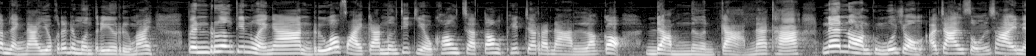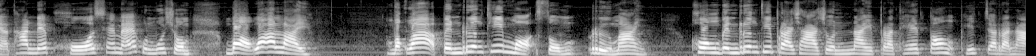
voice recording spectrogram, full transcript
ตำแหน่งนายกรัฐมนตรีหรือไม่ เป็นเรื่องที่หน่วยงาน หรือว่าฝ่ายการเมืองที่เกี่ยวข้องจะต้องพิจารณาแล้วก็ดำเนินการนะคะ แน่นอนคุณผู้ชม อาจารย์สมชัยเนี่ยท่านได้โพสต์ใช่ไหมคุณผู้ชม บอกว่าอะไร บอกว่าเป็นเรื่องที่เหมาะสมหรือไม่ คงเป็นเรื่องที่ประชาชนในประเทศต้องพิจารณา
